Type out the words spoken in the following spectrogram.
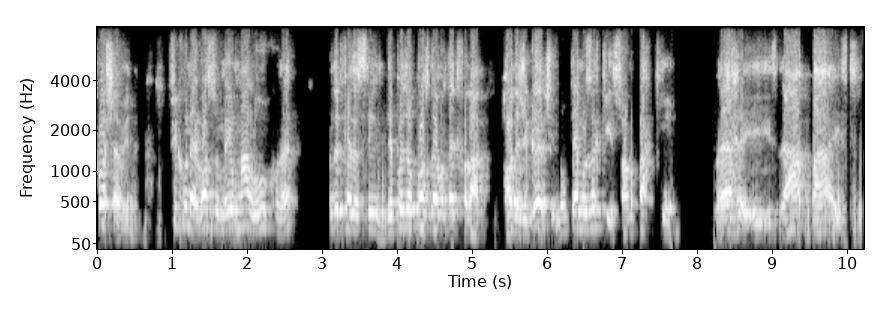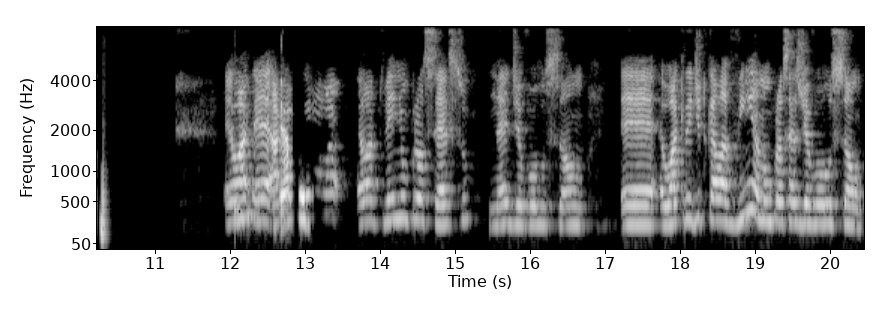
Poxa vida, fica um negócio meio maluco, né? Quando ele faz assim, depois eu posso dar vontade de falar, roda gigante? Não temos aqui, só no parquinho. E, rapaz. Eu, é, a capoeira ela, ela vem num processo né, de evolução. É, eu acredito que ela vinha num processo de evolução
